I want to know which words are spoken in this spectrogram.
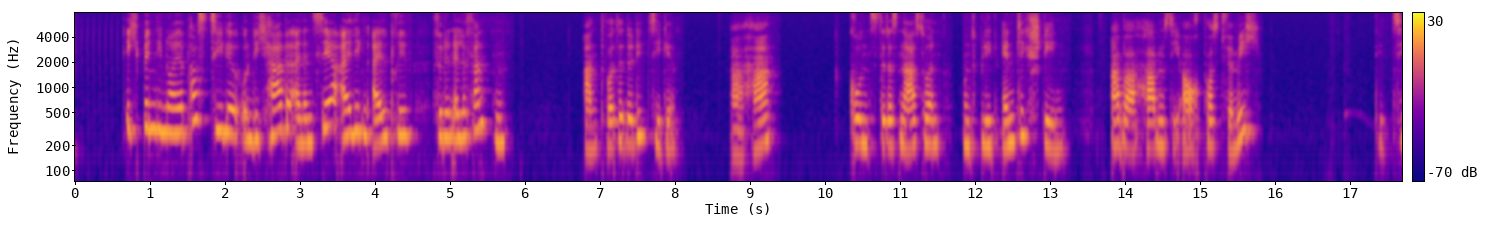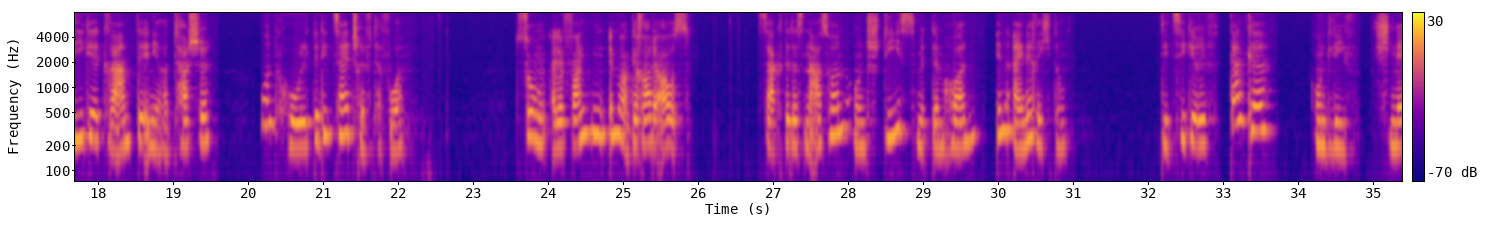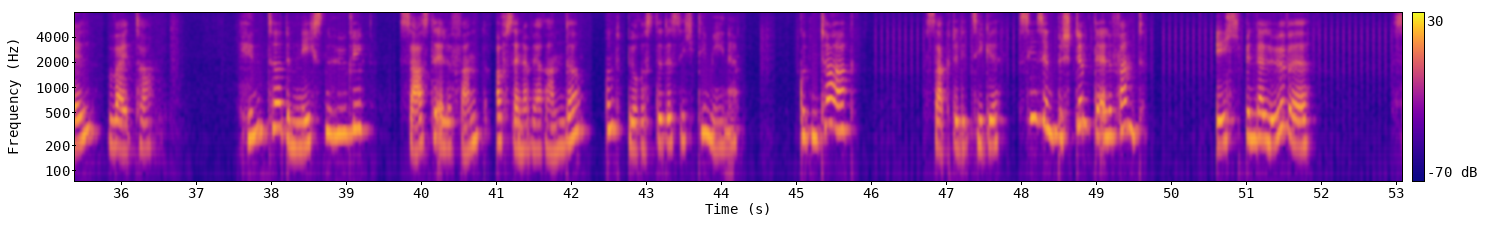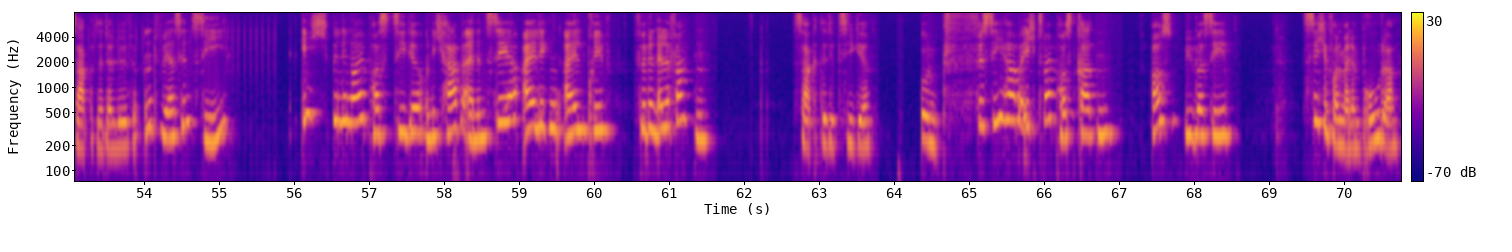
Ich bin die neue Postziege und ich habe einen sehr eiligen Eilbrief für den Elefanten, antwortete die Ziege. Aha, grunzte das Nashorn und blieb endlich stehen. Aber haben Sie auch Post für mich? Die Ziege kramte in ihrer Tasche und holte die Zeitschrift hervor. Zum Elefanten immer geradeaus, sagte das Nashorn und stieß mit dem Horn in eine Richtung. Die Ziege rief Danke und lief schnell weiter. Hinter dem nächsten Hügel saß der Elefant auf seiner Veranda und bürstete sich die Mähne. Guten Tag, sagte die Ziege, Sie sind bestimmt der Elefant. Ich bin der Löwe, sagte der Löwe. Und wer sind Sie? Ich bin die neue Postziege und ich habe einen sehr eiligen Eilbrief für den Elefanten, sagte die Ziege. Und für Sie habe ich zwei Postkarten aus Übersee. Sicher von meinem Bruder,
